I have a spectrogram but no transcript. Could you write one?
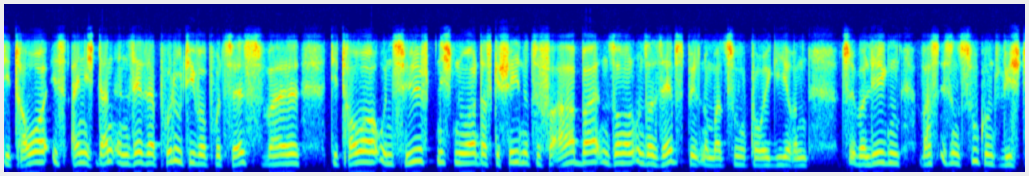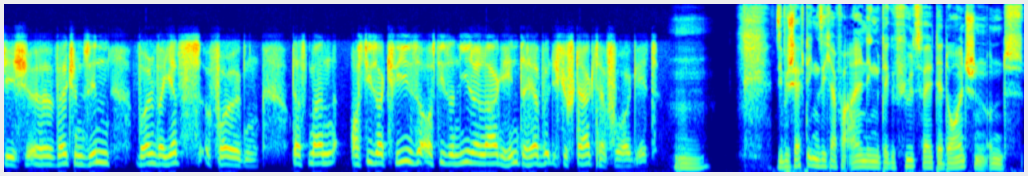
die Trauer ist eigentlich dann ein sehr, sehr produktiver Prozess, weil die Trauer uns hilft, nicht nur das Geschehene zu verarbeiten, sondern unser Selbstbild nochmal zu korrigieren, zu überlegen, was ist in Zukunft wichtig, äh, welchem Sinn wollen wir jetzt folgen, dass man aus dieser Krise, aus dieser Niederlage hinterher wirklich gestärkt hervorgeht. Hm. Sie beschäftigen sich ja vor allen Dingen mit der Gefühlswelt der Deutschen und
